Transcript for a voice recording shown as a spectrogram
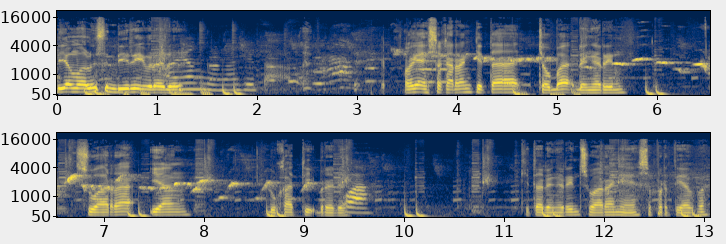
Dia malu sendiri, brother. Oke, sekarang kita coba dengerin suara yang Ducati, brother. Wah, Kita dengerin suaranya ya seperti apa.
